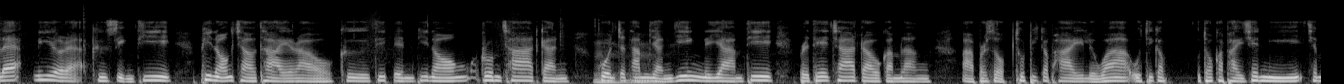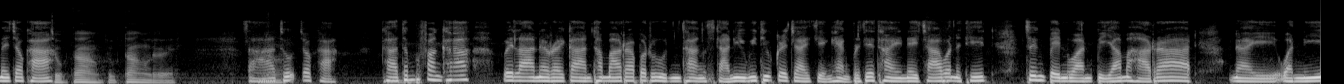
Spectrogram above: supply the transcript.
และนี่แหละคือสิ่งที่พี่น้องชาวไทยเราคือที่เป็นพี่น้องร่วมชาติกัน ควรจะทำอย่างยิ่งในยามที่ประเทศชาติเรากำลังประสบทุพพิกภัย หรือว่าอุทิกอุทกภัยเช่นนี้ ใช่ไหมเจ้าคะถูกต้องถูกต้องเลย สาธุเจ้าค่ะ ค่ะท่านผู้ฟังคะเวลาในรายการธรรมาราบรุณทางสถานีวิทยุกระจายเสียงแห่งประเทศไทยในเช้าวันอาทิตย์ ซึ่งเป็นวันปิยมหาราชในวันนี้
